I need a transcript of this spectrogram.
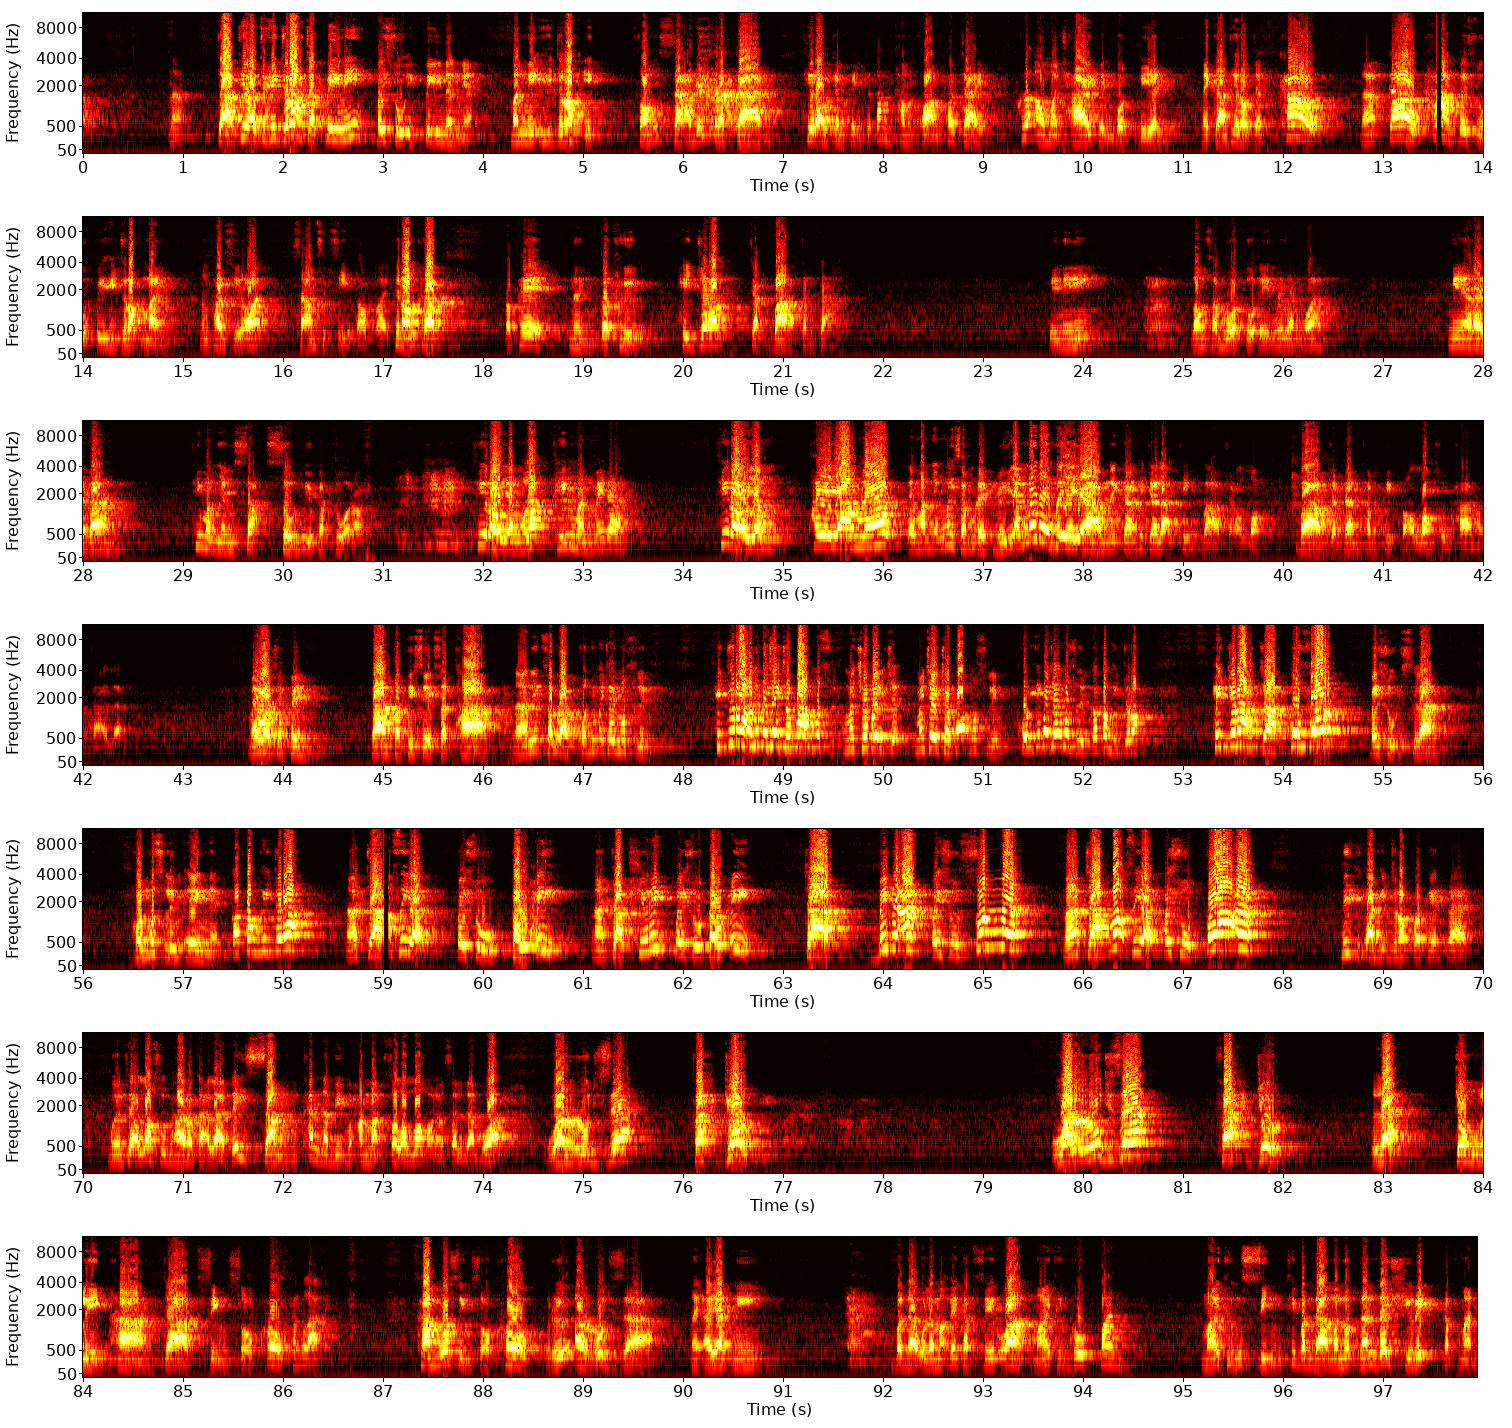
นะจากที่เราจะฮิจรัชจากปีนี้ไปสู่อีกปีหนึ่งเนี่ยมันมีฮิจรัชอีกสองสามประการ ที่เราจำเป็นจะต้องทำความเข้าใจ เพื่อเอามาใช้เป็นบทเรียน ในการที่เราจะเข้านะก้าวข้ามไปสู่ปีฮิจรักใหม่ 1434 ต่อไป พี่น้องครับ ประเภทหนึ่งก็คือฮิจรักจากบาปต่างๆ ปีนี้ลองสำรวจตัวเองหรือยังว่า มีอะไรบ้างที่มันยังสะสมอยู่กับตัวเรา ที่เรายังละทิ้งมันไม่ได้ ที่เรายัง พยายามแล้ว แต่มันยังไม่สำเร็จหรือยังไม่ได้พยายามในการที่จะละทิ้งบาปจากอัลลอฮ์บาปจากการทำผิดต่ออัลลอฮ์สุบฮานาอัลลอฮ์ไม่ว่าจะเป็นการปฏิเสธศรัทธานะนี่สำหรับคนที่ไม่ใช่มุสลิมฮิจรัชนี่ไม่ใช่เฉพาะมุสลิมไม่ใช่ไม่ใช่เฉพาะมุสลิม คนที่ไม่ใช่มุสลิมก็ต้องฮิจรัชฮิจรัชจากกุฟรไปสู่อิสลาม คนมุสลิมเองเนี่ยก็ต้องฮิจรัชนะจากเสียไปสู่เตาฮีนะจากชิริกไปสู่เตาฮี จากบิดอะไปสู่สุนนะนะจากมักเสียไปสู่ตาอะนี่คือการฮิจรักประเภทแรก เหมือนที่อัลลอฮฺสุบฮานาตะลาได้สั่งท่านนบีมุฮัมมัดสัลลัลลอฮุอะลัยฮิวะสัลลัมว่าวรรุจซะฟะจุรวรรุจซะฟะจุรและจงหลีกห่างจากสิ่งโสโครกทั้งหลายคำว่าสิ่งโสโครก หรืออรุจซาในอายัดนี้ บรรดาอุลามะได้ตัดเซรว่า หมายถึงรูปปั้น หมายถึงสิ่งที่บรรดามนุษย์นั้นได้ชิริกกับมัน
